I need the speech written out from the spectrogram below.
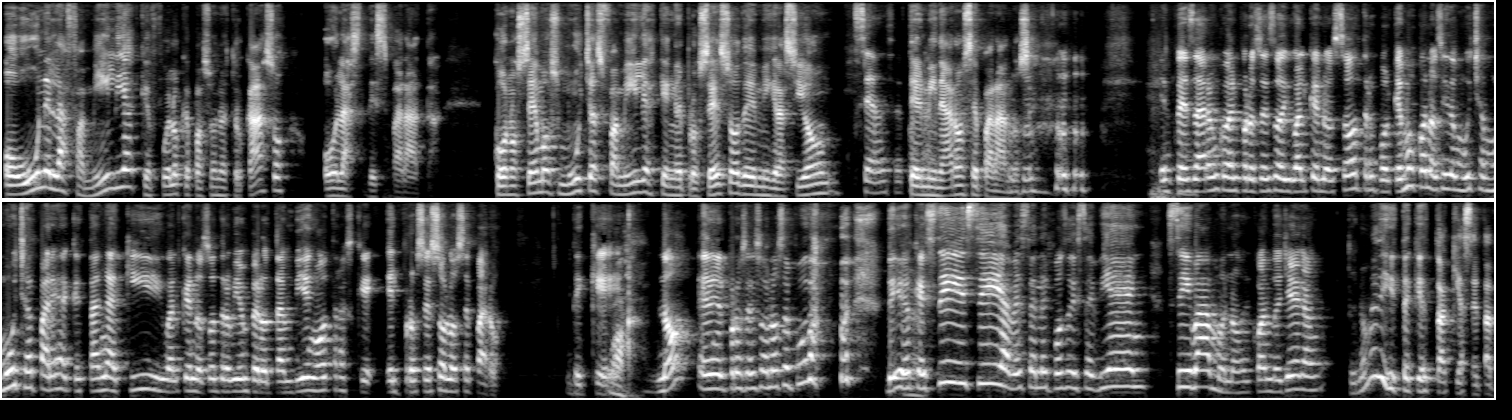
O une la familia, que fue lo que pasó en nuestro caso, o las desbarata. Conocemos muchas familias que en el proceso de migración Se separado. terminaron separándose. Empezaron con el proceso igual que nosotros, porque hemos conocido muchas, muchas parejas que están aquí igual que nosotros bien, pero también otras que el proceso los separó. De que wow. no, en el proceso no se pudo. Dijo yeah. que sí, sí, a veces el esposo dice bien, sí, vámonos. Y cuando llegan, tú no me dijiste que esto aquí hace tan,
